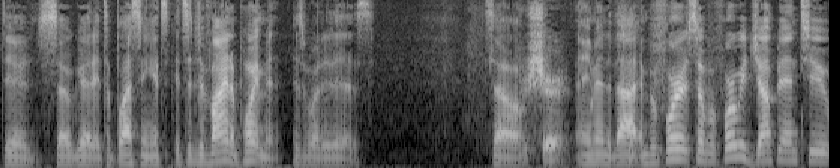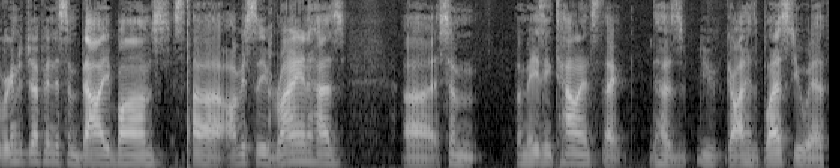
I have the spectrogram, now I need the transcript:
dude. So good. It's a blessing. It's it's a divine appointment, is what it is. So for sure, amen to that. And before so before we jump into, we're gonna jump into some value bombs. Uh, obviously, Ryan has uh, some amazing talents that has you God has blessed you with,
